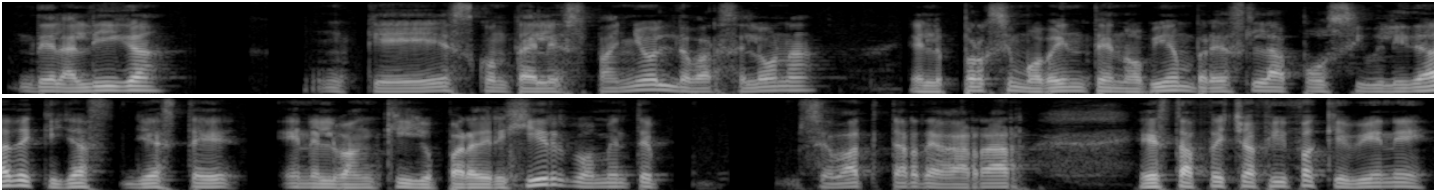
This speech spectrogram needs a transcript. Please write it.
de la liga, que es contra el español de Barcelona el próximo 20 de noviembre. Es la posibilidad de que ya, ya esté en el banquillo para dirigir. Obviamente se va a tratar de agarrar esta fecha FIFA que viene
